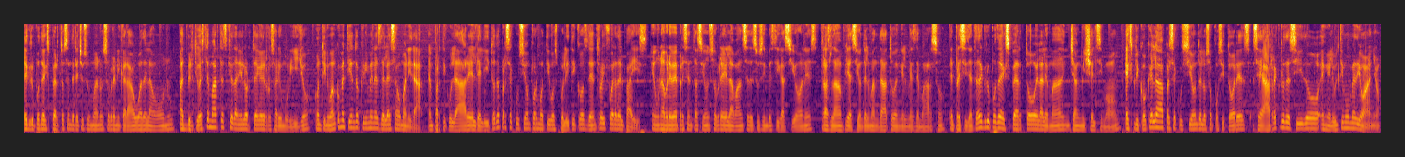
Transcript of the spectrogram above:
El grupo de expertos en derechos humanos sobre Nicaragua de la ONU advirtió este martes que Daniel Ortega y Rosario Murillo continúan cometiendo crímenes de lesa humanidad, en particular el delito de persecución por motivos políticos dentro y fuera del país. En una breve presentación sobre el avance de sus investigaciones tras la ampliación del mandato en el mes de marzo, el presidente del grupo de expertos, el alemán Jean-Michel Simon, explicó que la persecución de los opositores se ha recrudecido en el último medio año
